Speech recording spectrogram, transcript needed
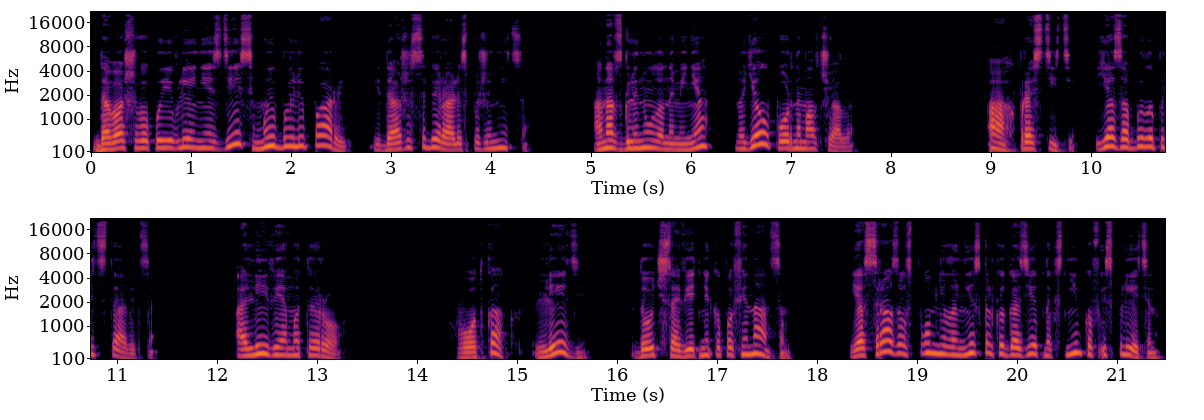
До вашего появления здесь мы были парой и даже собирались пожениться. Она взглянула на меня, но я упорно молчала. Ах, простите, я забыла представиться. Оливия Матеро. Вот как, леди, дочь советника по финансам. Я сразу вспомнила несколько газетных снимков и сплетен,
